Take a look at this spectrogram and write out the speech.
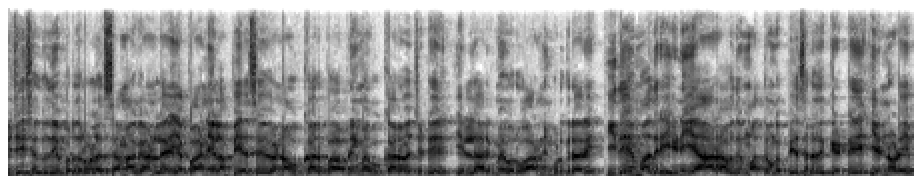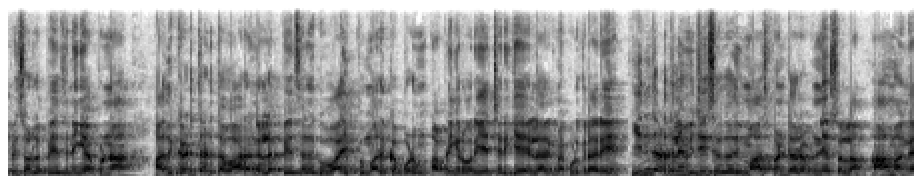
விஜய் சேதுபதியை பொறுத்தளவுல செம கான்ல எப்பா நீ எல்லாம் பேசவே வேணா உட்காருப்பா அப்படிங்கிற உட்கார வச்சுட்டு எல்லாருக்குமே ஒரு வார்னிங் கொடுக்குறாரு. இதே மாதிரி இனி யாராவது மத்தவங்க பேசுறதை கேட்டு என்னோட எபிசோட்ல பேசுனீங்க அப்படின்னா அதுக்கு அடுத்தடுத்த வாரங்கள்ல பேசுறதுக்கு வாய்ப்பு மறுக்கப்படும் அப்படிங்கிற ஒரு எச்சரிக்கையை எல்லாருக்குமே கொடுக்குறாரு. இந்த இடத்துலயும் விஜய் சேதுபதி மாஸ் பண்ணிட்டார் அப்படின்னே சொல்லலாம். ஆமாங்க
